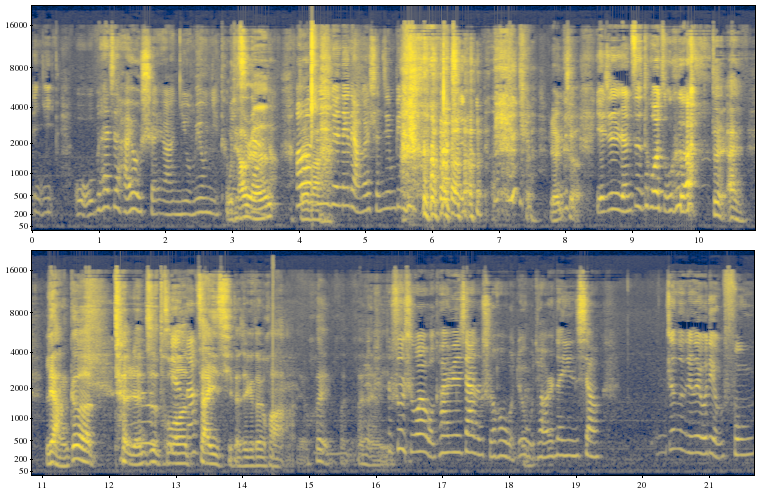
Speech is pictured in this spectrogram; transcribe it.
你我我不太记得还有谁啊？你有没有你特别期待的？啊，对对对，那两个神经病，人可 也是人字拖组合。对，哎。两个人字拖在一起的这个对话，会会会很有意思。说实话，我看月下的时候，我对五条人的印象真的觉得有点疯，嗯，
